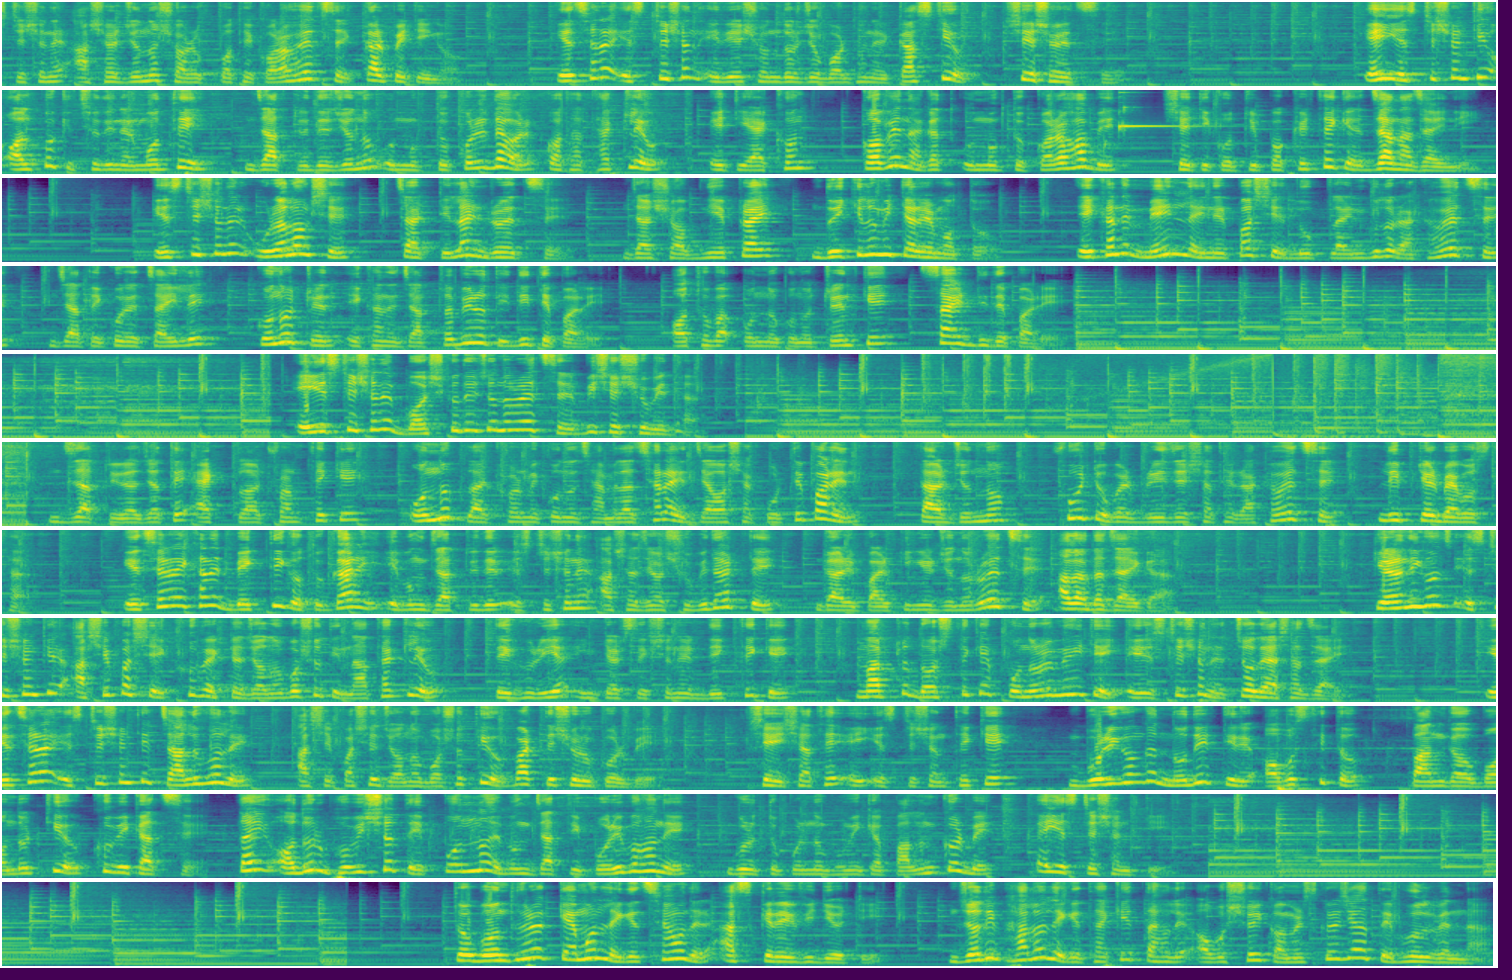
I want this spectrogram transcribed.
স্টেশনে আসার জন্য সড়ক পথে করা হয়েছে কার্পেটিংও। এছাড়া স্টেশন এরিয়া সৌন্দর্য বর্ধনের কাজটিও শেষ হয়েছে। এই স্টেশনটি অল্প কিছুদিনের মধ্যেই যাত্রীদের জন্য উন্মুক্ত করে দেওয়ার কথা থাকলেও এটি এখন কবে নাগাদ উন্মুক্ত করা হবে সেটি কর্তৃপক্ষের থেকে জানা যায়নি। স্টেশনের উড়াল অংশে চারটি লাইন রয়েছে। যা সব নিয়ে প্রায় দুই কিলোমিটারের মতো। এখানে মেইন লাইনের পাশে লুপ লাইনগুলো রাখা হয়েছে যাতে করে চাইলে কোনো ট্রেন এখানে যাত্রা বিরতি দিতে পারে অথবা অন্য কোনো ট্রেনকে সাইড দিতে পারে। এই স্টেশনে বয়স্কদের জন্য রয়েছে বিশেষ সুবিধা। যাত্রীরা যাতে এক প্ল্যাটফর্ম থেকে অন্য প্ল্যাটফর্মে কোনো ঝামেলা ছাড়াই যাওয়া আসা করতে পারেন, তার জন্য ফুট ওভার ব্রিজের সাথে রাখা হয়েছে লিফটের ব্যবস্থা। এছাড়া এখানে ব্যক্তিগত গাড়ি এবং যাত্রীদের স্টেশনে আসা যাওয়ার সুবিধার্থে গাড়ি পার্কিংয়ের জন্য রয়েছে আলাদা জায়গা। কেরানীগঞ্জ স্টেশনটির আশেপাশে খুব একটা জনবসতি না থাকলেও তেঘুরিয়া ইন্টারসেকশনের দিক থেকে মাত্র দশ থেকে পনেরো মিনিটেই এই স্টেশনে চলে আসা যায়। এছাড়া স্টেশনটি চালু হলে আশেপাশে জনবসতিও বাড়তে শুরু করবে। সেই সাথে এই স্টেশন থেকে বুড়িগঙ্গা নদীর তীরে অবস্থিত পানগাঁও বন্দরটিও খুবই কাছে। তাই অদূর ভবিষ্যতে পণ্য এবং যাত্রী পরিবহনে গুরুত্বপূর্ণ ভূমিকা পালন করবে এই স্টেশনটি। তো বন্ধুরা, কেমন লেগেছে আমাদের আজকের এই ভিডিওটি? যদি ভালো লেগে থাকে তাহলে অবশ্যই কমেন্টস করে জানাতে ভুলবেন না।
